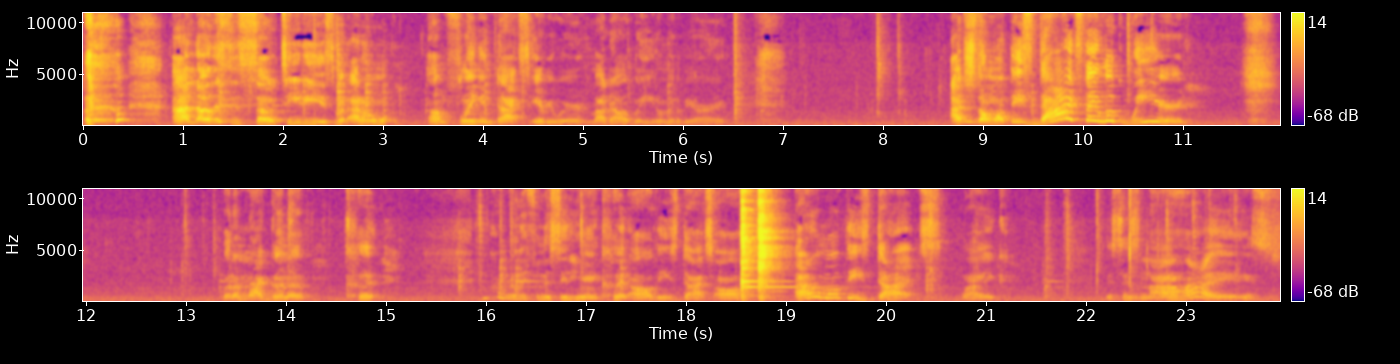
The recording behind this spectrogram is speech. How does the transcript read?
I know this is so tedious, but I don't want... I'm flinging dots everywhere. My dog will eat them. It'll be all right. I just don't want these dots. They look weird. But I'm not gonna cut. I'm I really going to sit here and cut all these dots off? I don't want these dots. Like, this is not high. It's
